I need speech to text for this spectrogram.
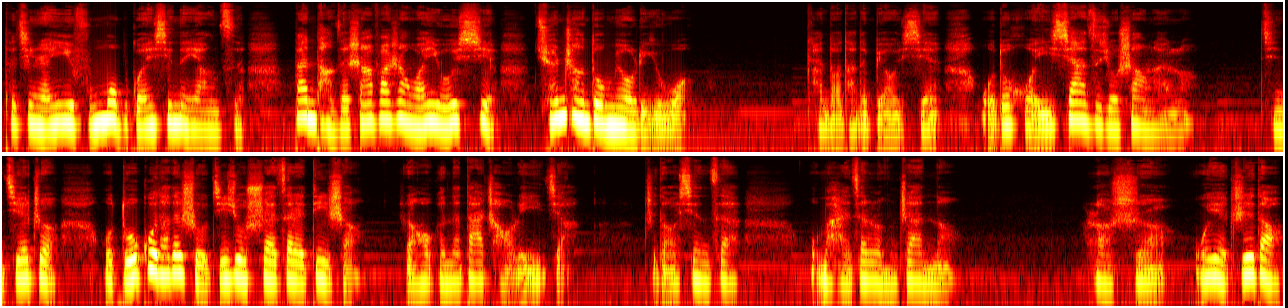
他竟然一副漠不关心的样子，半躺在沙发上玩游戏，全程都没有理我。看到他的表现，我的火一下子就上来了。紧接着，我夺过他的手机就摔在了地上，然后跟他大吵了一架。直到现在，我们还在冷战呢。老师，我也知道，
